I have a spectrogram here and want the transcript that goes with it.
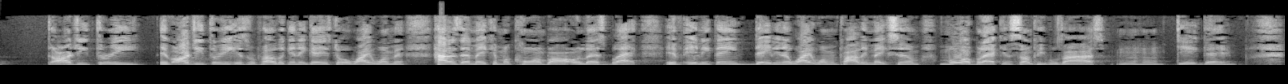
RG3, if RG3 is Republican engaged to a white woman, how does that make him a cornball or less black? If anything, dating a white woman probably makes him more black in some people's eyes. Mm-hmm. Dig game.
